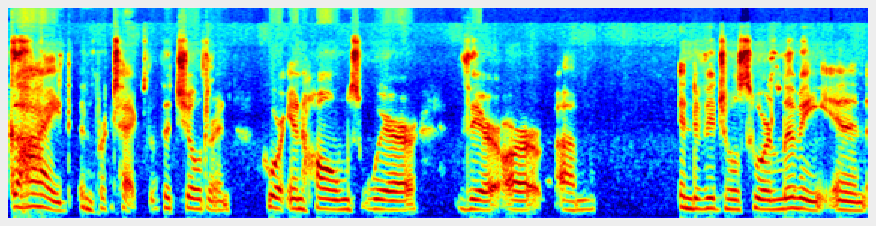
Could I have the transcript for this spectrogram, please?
guide and protect the children who are in homes where there are um, individuals who are living in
